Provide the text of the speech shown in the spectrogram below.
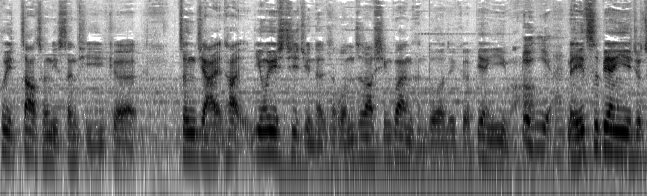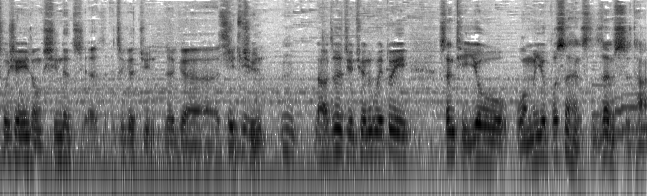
会造成你身体一个增加，它因为细菌的，我们知道新冠很多这个变异嘛，变异，每一次变异就出现一种新的呃这个菌那个菌群，嗯，那这个菌群会对身体又我们又不是很认识它，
